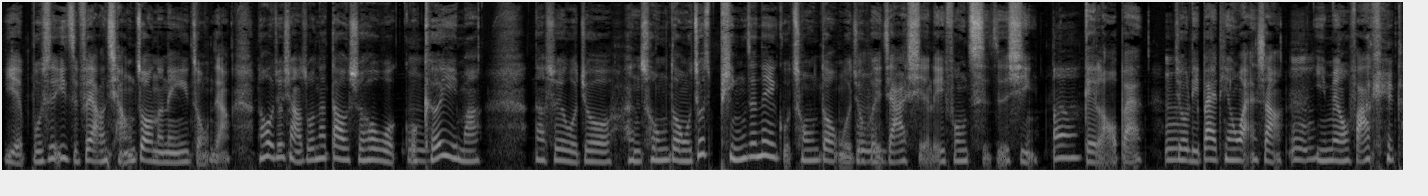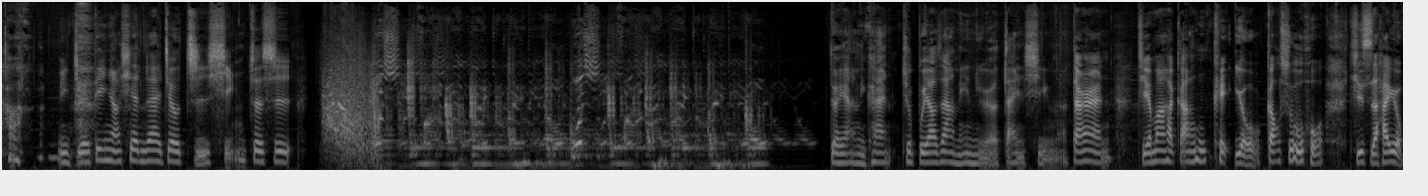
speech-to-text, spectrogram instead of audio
也不是一直非常强壮的那一种，这样，然后我就想说，那到时候我我可以吗？那所以我就很冲动，我就凭着那股冲动，我就回家写了一封辞职信，嗯，给老板，就礼拜天晚上，嗯，email 发给他。你决定要现在就执行，这是。对呀、你看，就不要让你女儿担心了。当然，杰妈她刚刚可以有告诉我，其实还有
